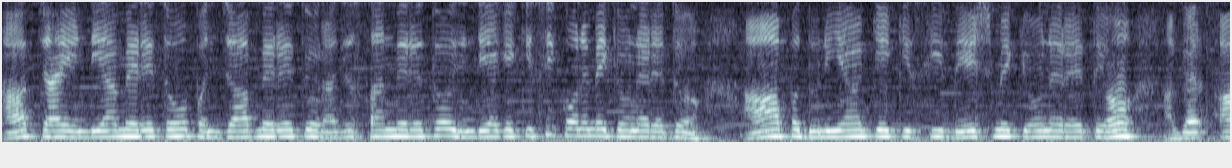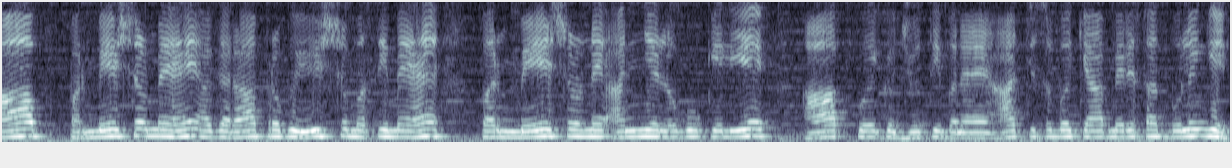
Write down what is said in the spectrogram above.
आप चाहे इंडिया में रहते हो, पंजाब में रहते हो, राजस्थान में रहते हो, इंडिया के किसी कोने में क्यों न रहते हो, आप दुनिया के किसी देश में क्यों न रहते हो, अगर आप परमेश्वर में हैं, अगर आप प्रभु यीशु मसीह में हैं, परमेश्वर ने अन्य लोगों के लिए आपको एक ज्योति बनाया आज की सुबह क्या आप मेरे साथ बोलेंगे?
